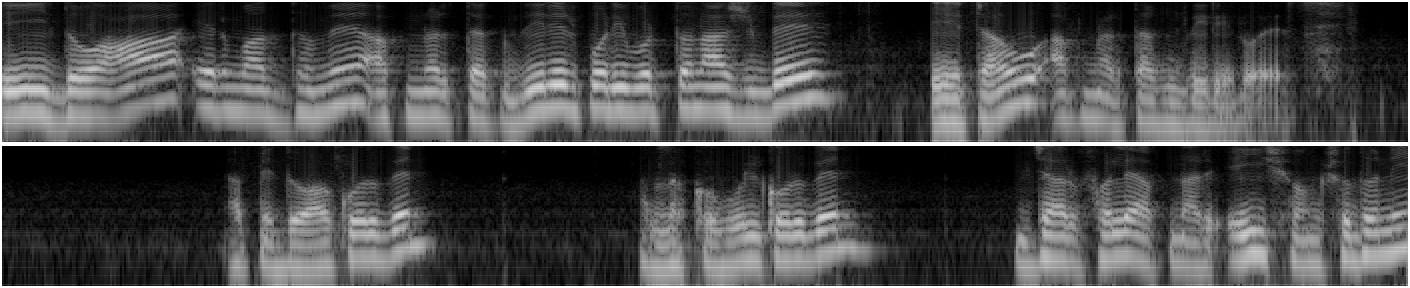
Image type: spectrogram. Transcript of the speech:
এই দোয়া এর মাধ্যমে আপনার তাকদিরের পরিবর্তন আসবে। এটাও আপনার তাকদিরে রয়েছে। আপনি দোয়া করবেন, আল্লাহ কবুল করবেন, যার ফলে আপনার এই সংশোধনী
